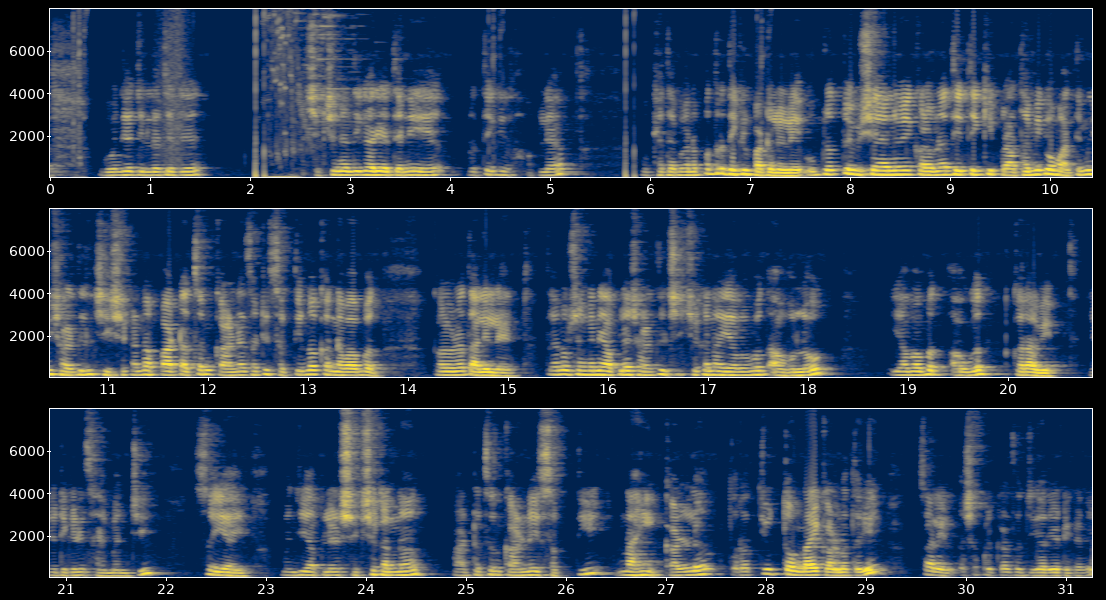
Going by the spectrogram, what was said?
गोंदिया जिल्ह्याचे जे शिक्षण अधिकारी आहेत त्यांनी हे प्रत्येक आपल्या मुख्याध्यापकांना पत्र देखील पाठवलेले आहे. उपरोक्त विषयान्वये कळवण्यात येते की प्राथमिक व माध्यमिक शाळेतील शिक्षकांना पाठ वाचन काढण्यासाठी सक्ती न करण्याबाबत कळवण्यात आलेले आहे. त्या अनुषंगाने आपल्या शाळेतील शिक्षकांना याबाबत अवलोक याबाबत अवगत करावे. या ठिकाणी साहेबांची सही आहे. म्हणजे आपल्या शिक्षकांना पाठ काढणे सक्ती नाही. काढलं तर अत्युत्तम. नाही काढलं तरी चालेल. अशा प्रकारचा जी आर या ठिकाणी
